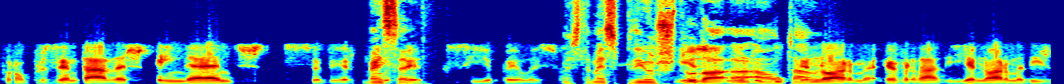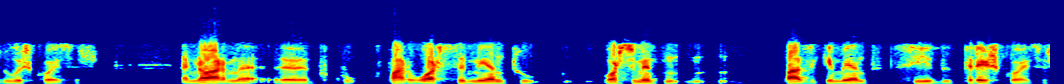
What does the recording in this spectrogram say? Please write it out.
foram apresentadas ainda antes de saber Bem que, sei. se ia para eleições. Mas também se pediu um estudo ao, ao o que a norma, é verdade, e a norma diz duas coisas. A norma, eh, para o orçamento, o orçamento basicamente decide três coisas,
